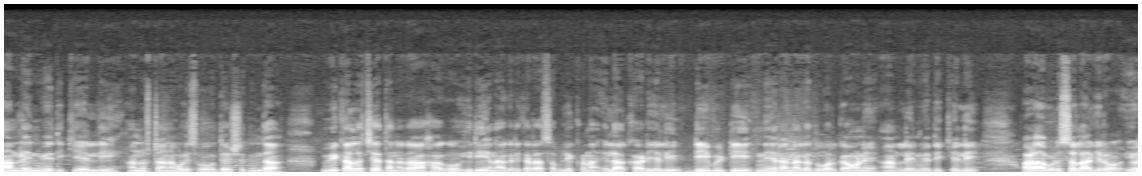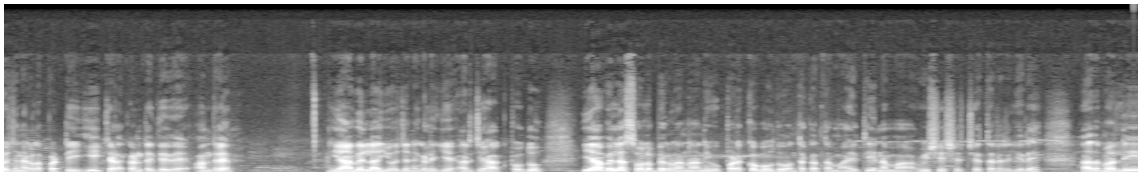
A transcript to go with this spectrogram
ಆನ್ಲೈನ್ ವೇದಿಕೆಯಲ್ಲಿ ಅನುಷ್ಠಾನಗೊಳಿಸುವ ಉದ್ದೇಶದಿಂದ ವಿಕಲಚೇತನರ ಹಾಗೂ ಹಿರಿಯ ನಾಗರಿಕರ ಸಬಲೀಕರಣ ಇಲಾಖಾಡಿಯಲ್ಲಿ ಡಿ ಬಿ ಟಿ ನೇರ ನಗದು ವರ್ಗಾವಣೆ ಆನ್ಲೈನ್ ವೇದಿಕೆಯಲ್ಲಿ ಅಳವಡಿಸಲಾಗಿರುವ ಯೋಜನೆಗಳ ಪಟ್ಟಿ ಈ ಕೆಳಕಂಡಿದೆ ಅಂದರೆ ಯಾವೆಲ್ಲ ಯೋಜನೆಗಳಿಗೆ ಅರ್ಜಿ ಹಾಕ್ಬೋದು, ಯಾವೆಲ್ಲ ಸೌಲಭ್ಯಗಳನ್ನು ನೀವು ಪಡ್ಕೋಬಹುದು ಅಂತಕ್ಕಂಥ ಮಾಹಿತಿ ನಮ್ಮ ವಿಶೇಷ ಚೇತನರಿಗಿದೆ. ಅದರಲ್ಲಿ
